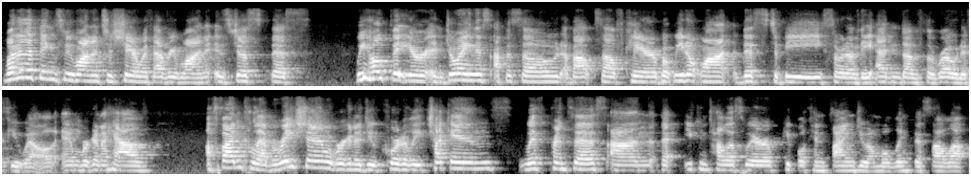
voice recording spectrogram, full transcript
one of the things we wanted to share with everyone is just this we hope that you're enjoying this episode about self care, but we don't want this to be sort of the end of the road, if you will. And we're going to have a fun collaboration we're going to do quarterly check ins with Princess on that. You can tell us where people can find you, and we'll link this all up,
